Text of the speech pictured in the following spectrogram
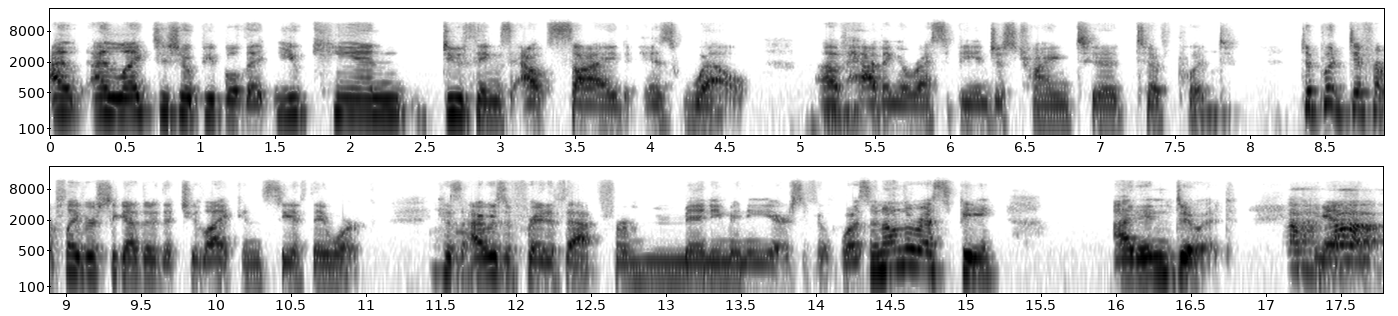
I I like to show people that you can do things outside as well of Mhm. having a recipe and just trying to to put to put different flavors together that you like and see if they work because Mhm. I was afraid of that for many, many years. If it wasn't on the recipe, I didn't do it. Uh-huh.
